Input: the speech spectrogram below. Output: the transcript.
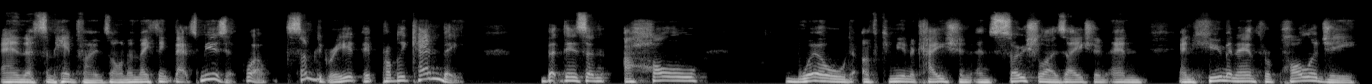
and there's some headphones on and they think that's music. Well, to some degree, it, it probably can be. But there's an, a whole world of communication and socialization and, and human anthropology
